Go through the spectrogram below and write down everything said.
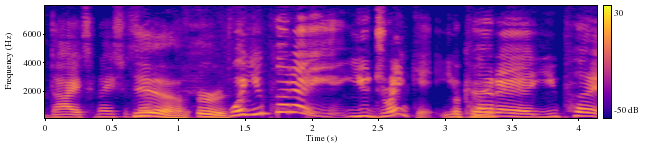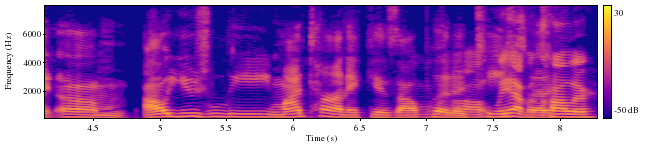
diatomaceous? soap? yeah earth? Well, you put a you drink it. You Okay. put a you put um. I'll usually my tonic is I'll put a Oh, tea. we have a caller.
